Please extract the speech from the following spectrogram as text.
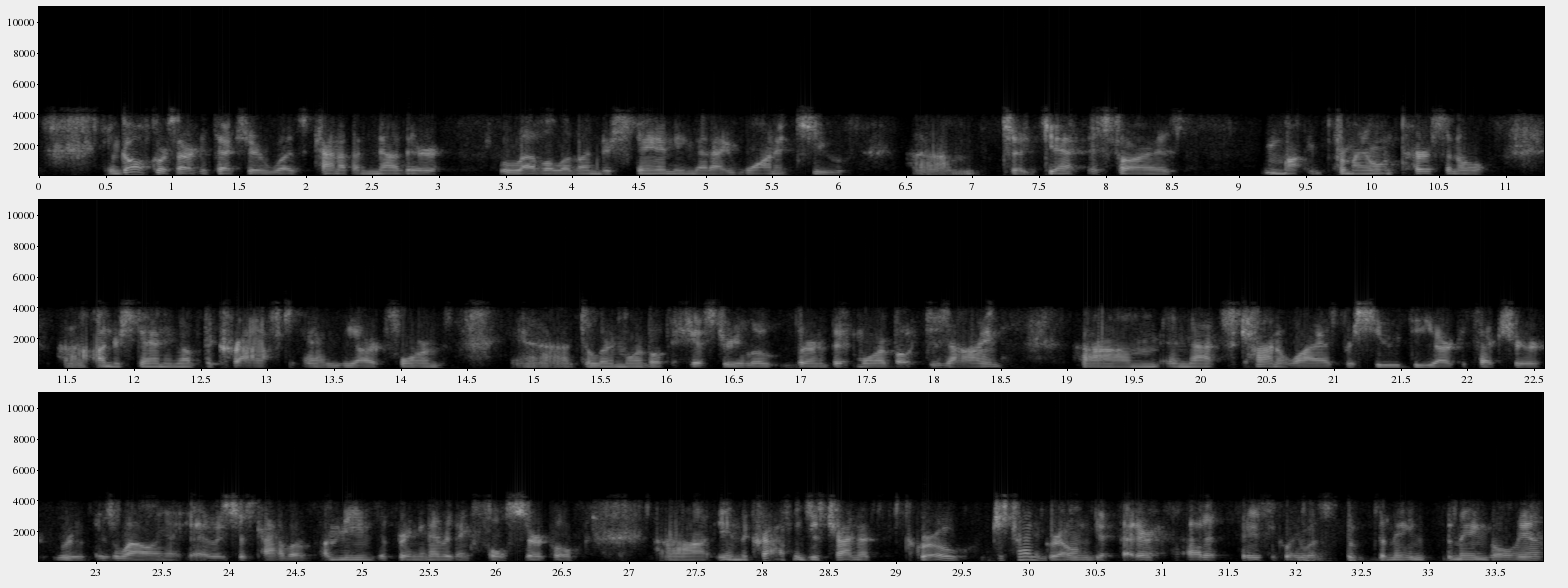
in golf course architecture was kind of another level of understanding that I wanted to um, to get as far as my, for my own personal uh, understanding of the craft and the art forms, uh, to learn more about the history, a little, learn a bit more about design. Um, and that's kind of why I pursued the architecture route as well. And it, it was just kind of a, a, means of bringing everything full circle uh, in the craft and just trying to grow, just trying to grow and get better at it. Basically, was the, the main the main goal. Yeah.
